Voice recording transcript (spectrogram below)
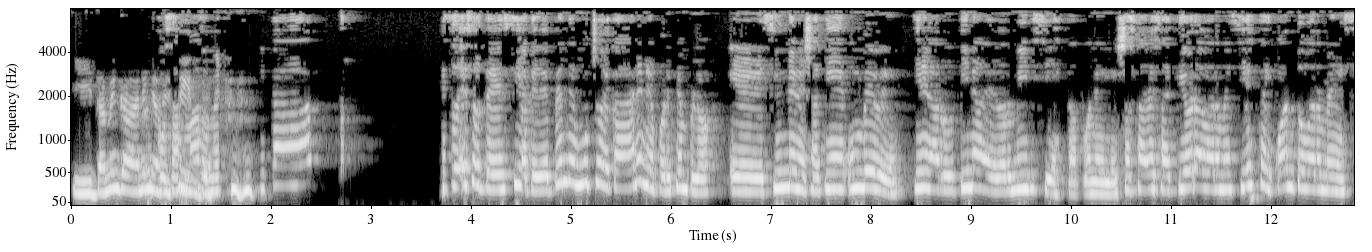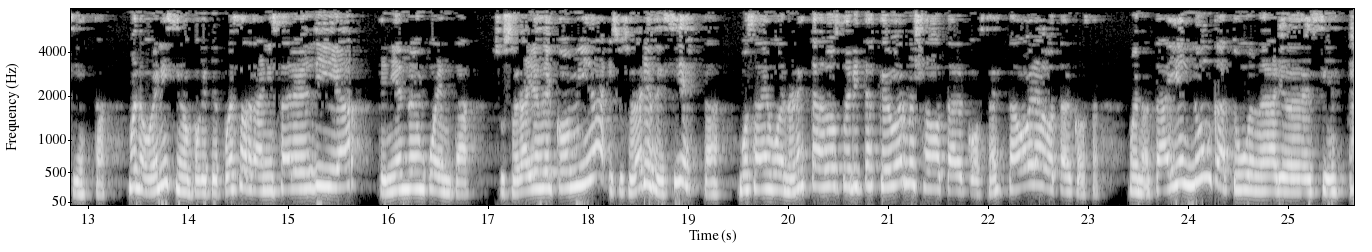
Y también cada niño es cosas más o distinto. menos complicadas. Eso, eso te decía, que depende mucho de cada nene. Por ejemplo, eh, si un nene ya tiene, un bebé, tiene la rutina de dormir siesta, ponele. Ya sabes a qué hora duerme siesta y cuánto duerme de siesta. Bueno, buenísimo, porque te puedes organizar el día teniendo en cuenta sus horarios de comida y sus horarios de siesta. Vos sabés, bueno, en estas dos horitas que duerme yo hago tal cosa, a esta hora hago tal cosa. Bueno, Tayel nunca tuvo un horario de siesta.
